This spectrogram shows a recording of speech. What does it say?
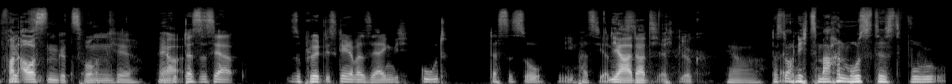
von Jetzt- außen gezwungen. Okay. Ja. Gut, das ist ja so blöd wie es klingt, aber das ist ja eigentlich gut, dass das so nie passiert Ja, ist. da hatte ich echt Glück. Ja. Dass du auch nichts machen musstest, wo,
